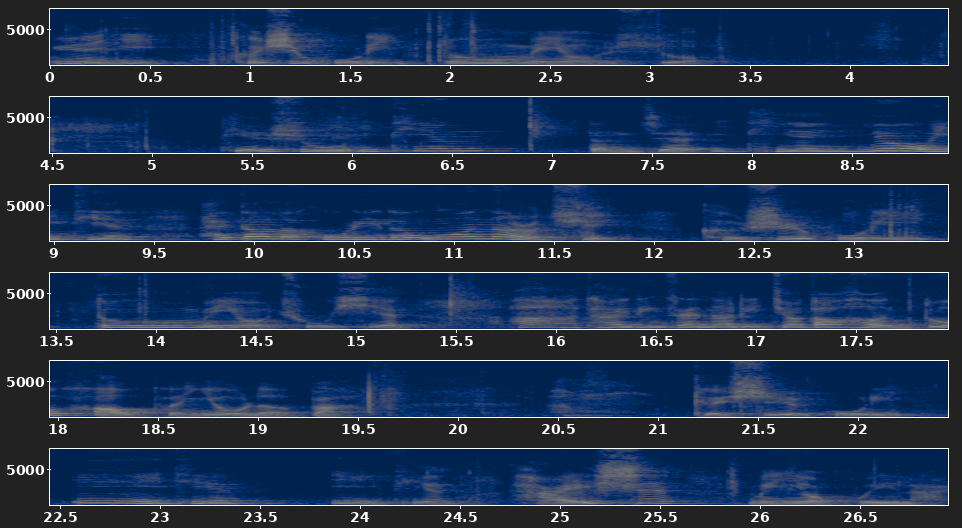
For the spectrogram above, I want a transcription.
愿意。可是狐狸都没有说。田鼠一天等着一天又一天，还到了狐狸的窝那儿去，可是狐狸都没有出现。啊，它一定在那里交到很多好朋友了吧？可是狐狸一天一天还是没有回来。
